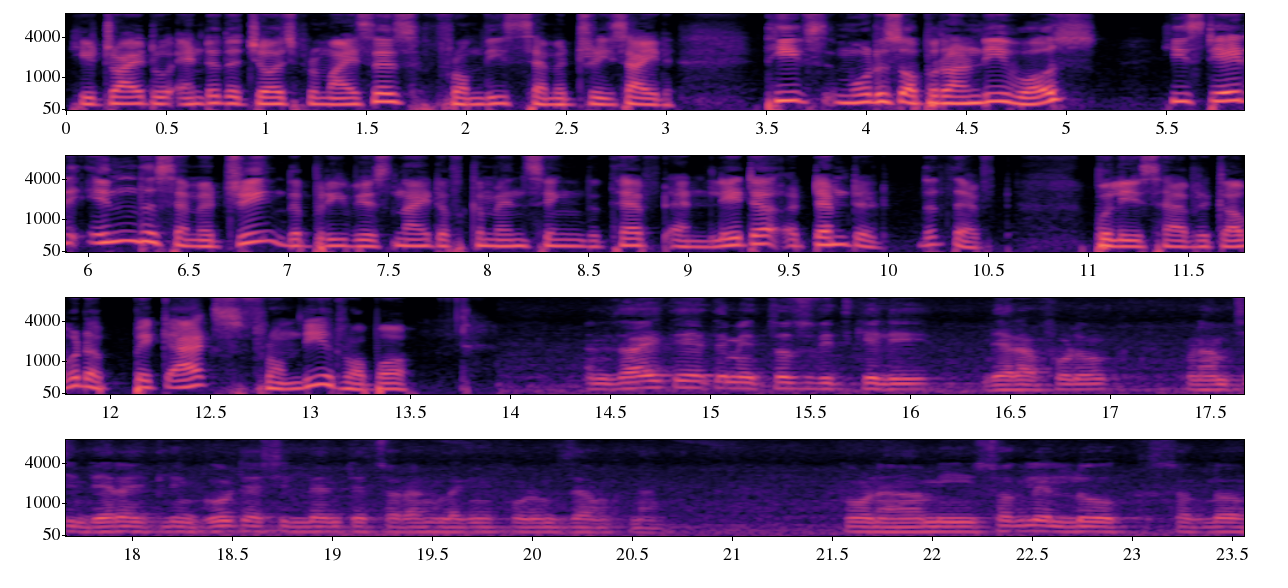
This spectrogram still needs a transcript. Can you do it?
He tried to enter the church premises from the cemetery side. Thief's modus operandi was he stayed in the cemetery the previous night of commencing the theft and later attempted the theft. Police have recovered a pickaxe from the robber. देरां पूण देरां गोट ते ना आमी सगले लोक सगलो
